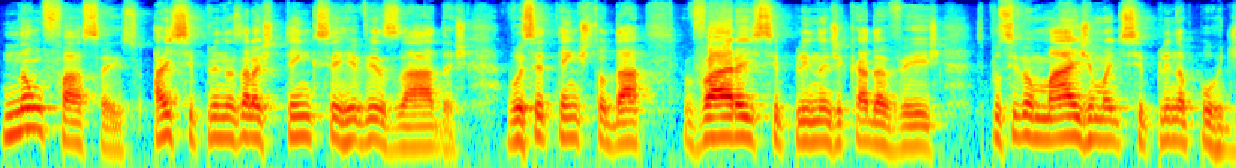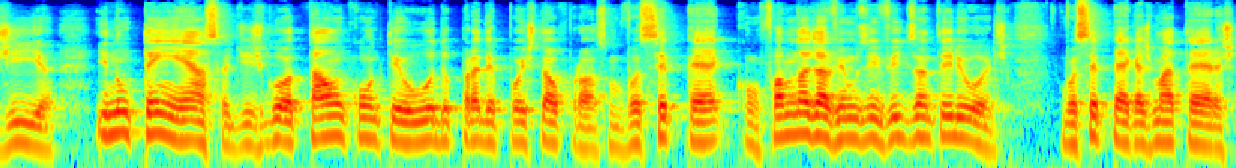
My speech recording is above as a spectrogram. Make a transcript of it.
Não faça isso. As disciplinas elas têm que ser revezadas. Você tem que estudar várias disciplinas de cada vez, se possível mais de uma disciplina por dia. E não tem essa de esgotar um conteúdo para depois dar o próximo. Você pega, conforme nós já vimos em vídeos anteriores, você pega as matérias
